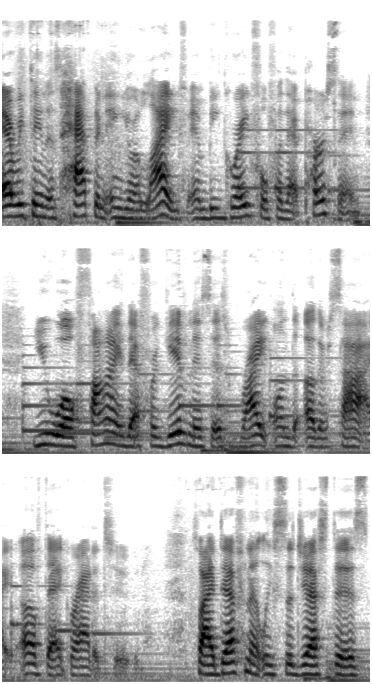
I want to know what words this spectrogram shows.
everything that's happened in your life and be grateful for that person. You will find that forgiveness is right on the other side of that gratitude. So I definitely suggest this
